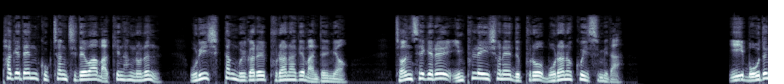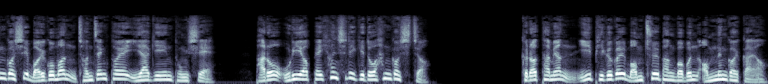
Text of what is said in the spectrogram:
파괴된 곡창지대와 막힌 항로는 우리 식탁 물가를 불안하게 만들며 전 세계를 인플레이션의 늪으로 몰아넣고 있습니다. 이 모든 것이 멀고 먼 전쟁터의 이야기인 동시에 바로 우리 옆의 현실이기도 한 것이죠. 그렇다면 이 비극을 멈출 방법은 없는 걸까요?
